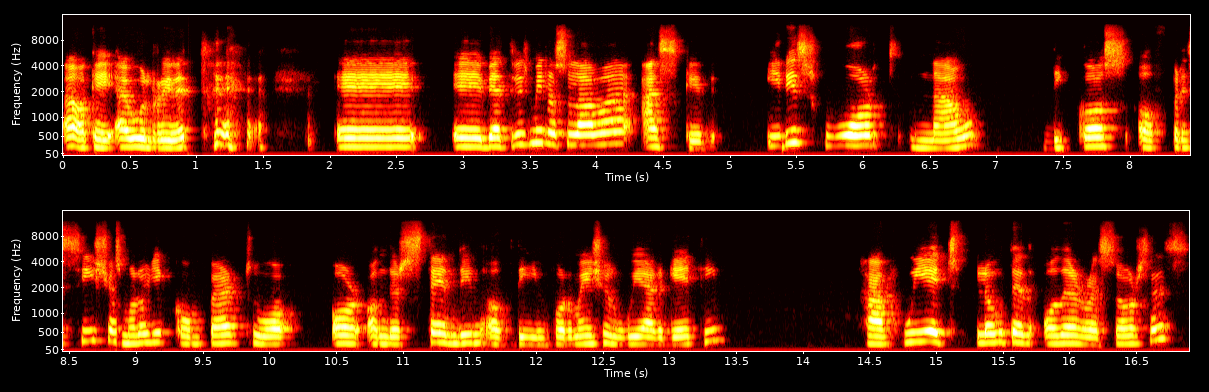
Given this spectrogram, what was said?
Oh, okay, I will read it. uh, uh, Beatriz Miroslava asked, it is worth now the cost of precision cosmology compared to our understanding of the information we are getting? Have we exploited other resources?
